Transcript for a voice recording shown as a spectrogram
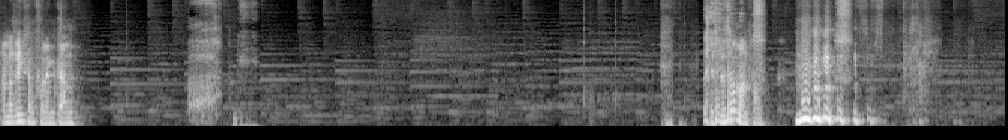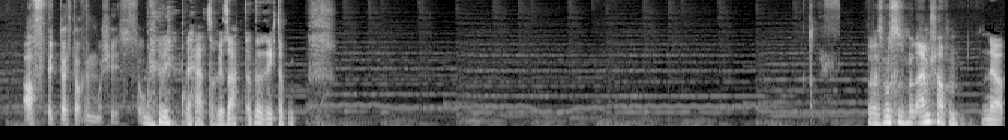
Andere Richtung von dem Gang. Oh, Jetzt bist du am Anfang. Ach, fickt euch doch in Moschees. So. er hat's doch gesagt, andere Richtung. Das musst du mit einem schaffen. Ja.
